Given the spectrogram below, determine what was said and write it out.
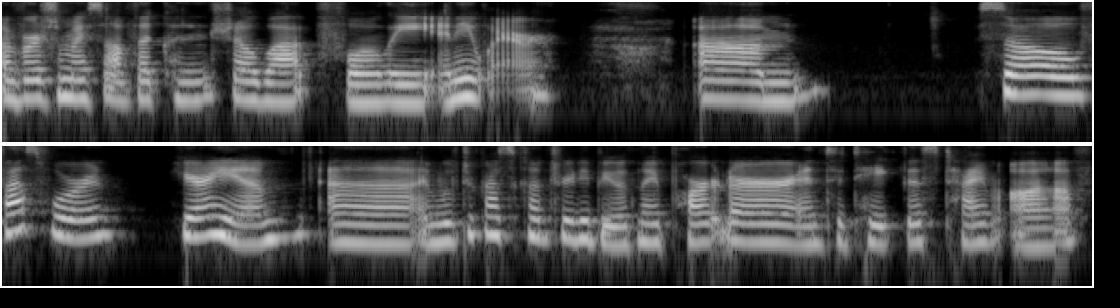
a version of myself that couldn't show up fully anywhere. Um, so, fast forward here I am. Uh, I moved across the country to be with my partner and to take this time off.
